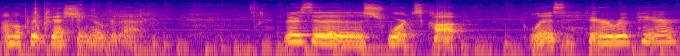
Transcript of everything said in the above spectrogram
I'm gonna quit gushing over that. There's a Schwarzkopf Gliss hair repair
